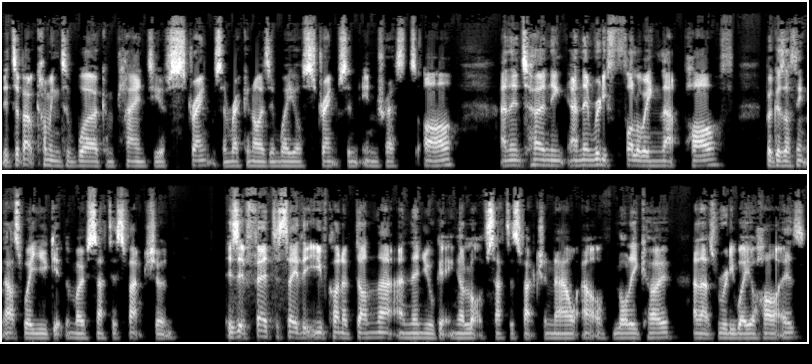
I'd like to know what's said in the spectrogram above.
It's about coming to work and playing to your strengths and recognizing where your strengths and interests are and then turning and then really following that path because I think that's where you get the most satisfaction. Is it fair to say that you've kind of done that and then you're getting a lot of satisfaction now out of Lollyco and that's really where your heart is?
